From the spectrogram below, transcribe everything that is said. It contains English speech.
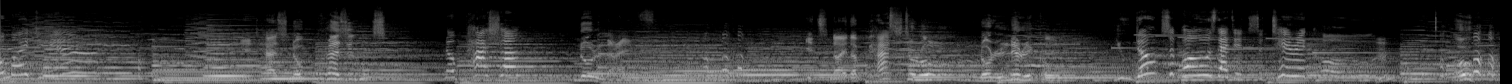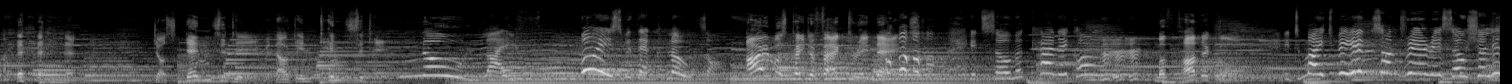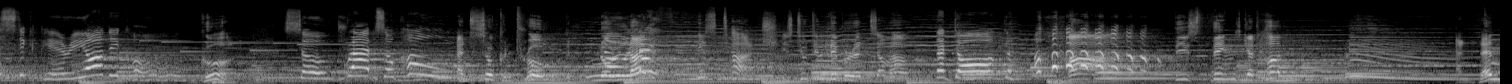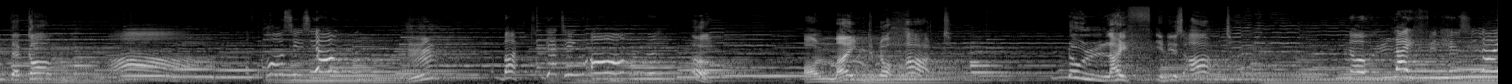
Oh, my dear. It has no presence, no passion, no life. it's neither pastoral nor lyrical. You don't suppose that it's satirical? Hmm? Oh, just density without intensity. No life boys with their clothes on. I must paint a factory next. it's so mechanical. Methodical. It might be in some dreary socialistic periodical. Good. So drab, so cold. And so controlled. No, no life. life. His touch is too deliberate somehow. The dog. ah, these things get hung. And then they're gone. Ah, of course he's young. Hmm? But getting on. Oh, all mind, no heart. No life in his art. No life in his life.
